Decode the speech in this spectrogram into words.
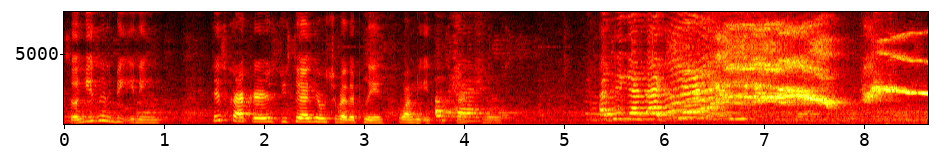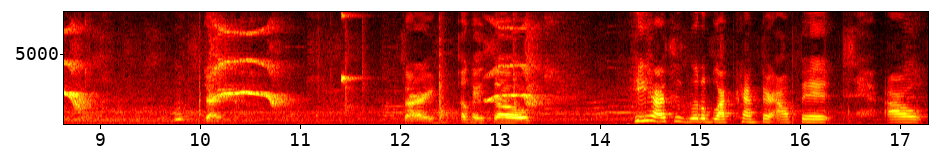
So he's gonna be eating his crackers. You stay out here with your brother, please, while he eats his Okay. crackers. I think I It's dark. Sorry. Okay, so he has his little Black Panther outfit out.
